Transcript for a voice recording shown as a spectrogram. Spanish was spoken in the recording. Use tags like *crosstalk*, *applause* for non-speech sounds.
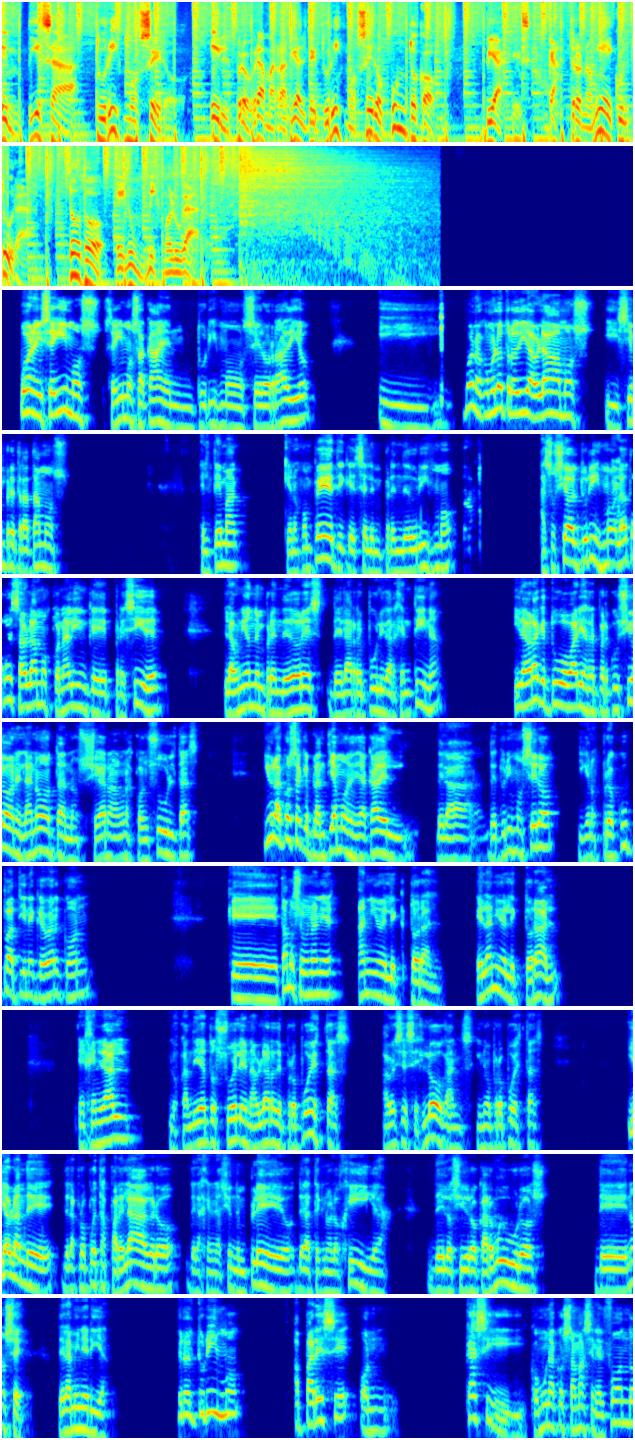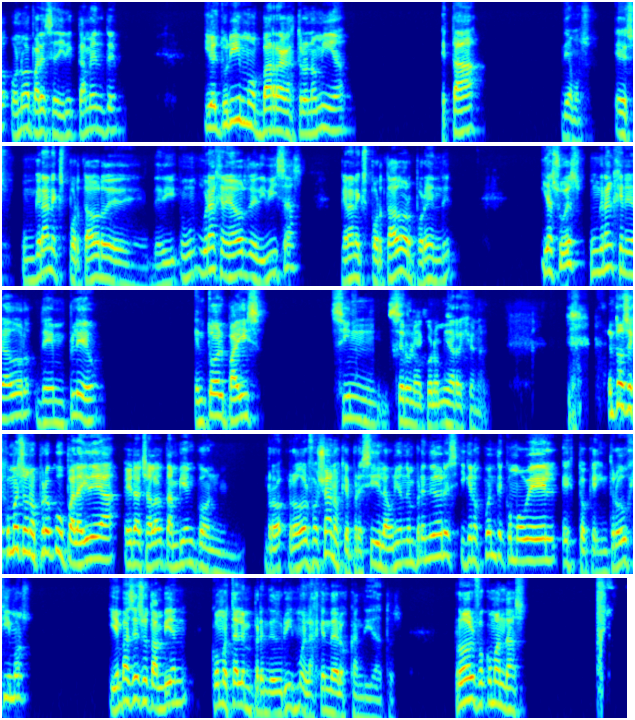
Empieza Turismo Cero, el programa radial de turismocero.com. Viajes, gastronomía y cultura, todo en un mismo lugar. Bueno, y seguimos, seguimos acá en Turismo Cero Radio. Y bueno, como el otro día hablábamos y siempre tratamos el tema que nos compete y que es el emprendedurismo asociado al turismo, la otra vez hablamos con alguien que preside la Unión de Emprendedores de la República Argentina y la verdad que tuvo varias repercusiones, la nota, nos llegaron algunas consultas y una cosa que planteamos desde acá del, de, Turismo Cero y que nos preocupa tiene que ver con que estamos en un año electoral. El año electoral, en general, los candidatos suelen hablar de propuestas, a veces eslogans y no propuestas, y hablan de, las propuestas para el agro, de la generación de empleo, de la tecnología, de los hidrocarburos, de, no sé, de la minería. Pero el turismo aparece casi como una cosa más en el fondo o no aparece directamente. Y el turismo barra gastronomía está, digamos, es un gran exportador de, un gran generador de divisas, gran exportador por ende, y a su vez un gran generador de empleo en todo el país sin ser una economía regional. Entonces, como eso nos preocupa, la idea era charlar también con Rodolfo Llanos, que preside la Unión de Emprendedores, y que nos cuente cómo ve él esto que introdujimos, y en base a eso también cómo está el emprendedurismo en la agenda de los candidatos. Rodolfo, ¿cómo andás?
